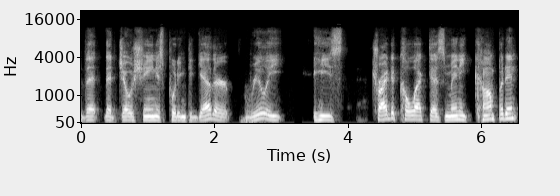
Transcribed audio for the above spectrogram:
that that Joe Schoen is putting together, really, he's tried to collect as many competent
